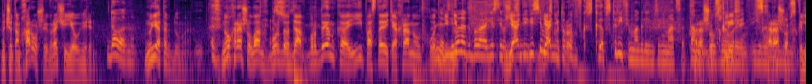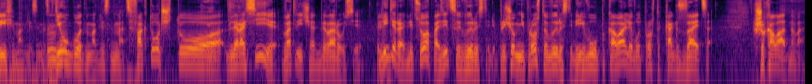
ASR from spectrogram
Ну что, там хорошие врачи, я уверен. Да ладно. Ну, я так думаю. Ну, хорошо, ладно, в Бурд... да, в Бурденко и поставить охрану у входа. Нет, Не- его не- надо было, если уж Я я, не- я только против. в, в Склифе могли им заниматься. Там Хорошо, в Склифе, его хорошо, проблемы. в Склифе могли заниматься, где угодно могли заниматься. Факт тот, что для России, в отличие от Белоруссии, лидера лицо оппозиции вырастили. Причем не просто вырастили, его упаковали вот просто как зайца шоколадного,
